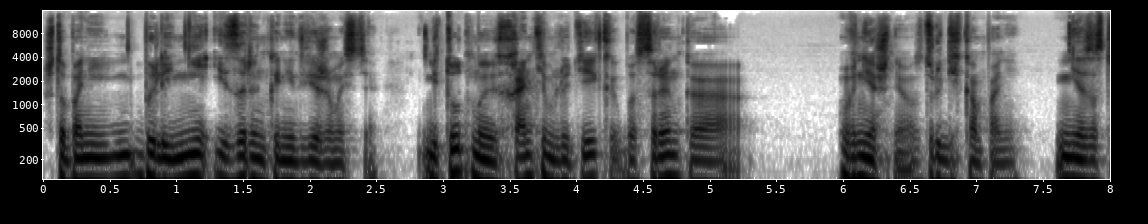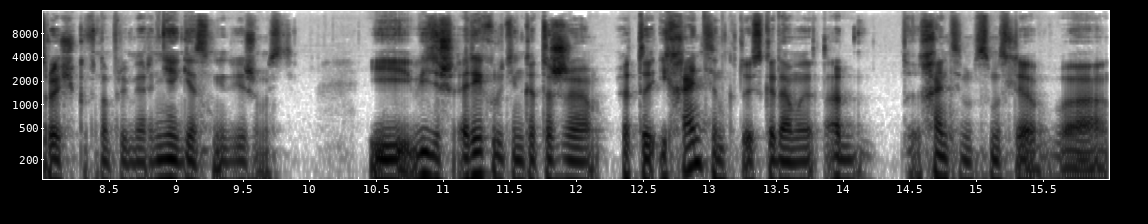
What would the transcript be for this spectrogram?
чтобы они были не из рынка недвижимости. И тут мы hunt им людей как бы с рынка внешнего, с других компаний, не застройщиков, например, не агентств недвижимости. И видишь, рекрутинг это же это и hunting, то есть когда мы hunt им, в смысле, в,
